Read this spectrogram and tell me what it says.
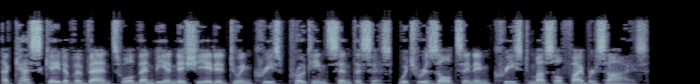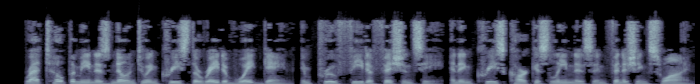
A cascade of events will then be initiated to increase protein synthesis, which results in increased muscle fiber size. Ratophamine is known to increase the rate of weight gain, improve feed efficiency, and increase carcass leanness in finishing swine.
